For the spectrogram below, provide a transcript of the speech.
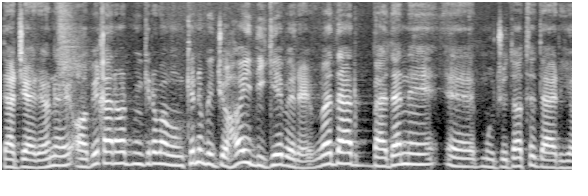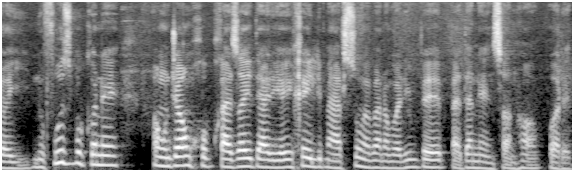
در جریان آبی قرار می‌گیره و ممکنه به جاهای دیگه بره و در بدن موجودات دریایی نفوذ بکنه و اونجا هم خب غذای دریایی خیلی مرسومه بنابراین به بدن انسان ها وارد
